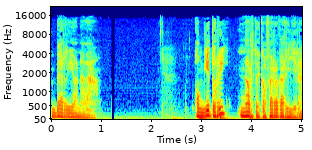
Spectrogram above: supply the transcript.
berri ona da. Ongietorri norteko ferrokarrilera.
